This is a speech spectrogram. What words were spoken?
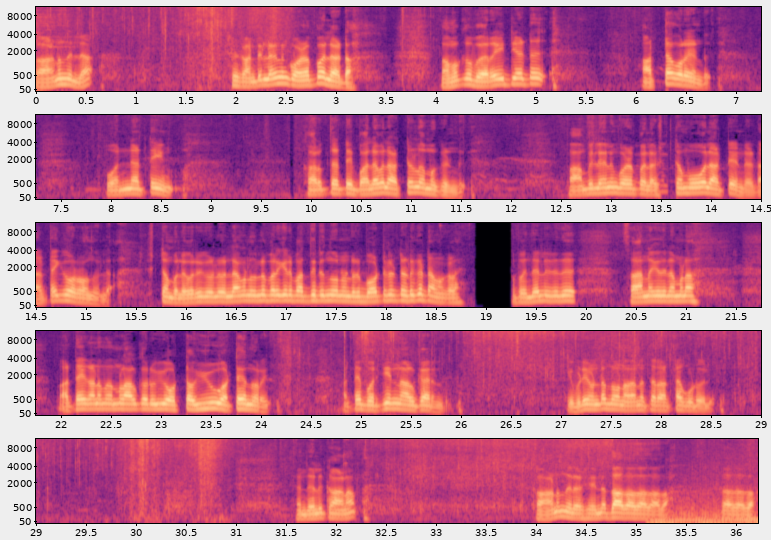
കാണുന്നില്ല. പക്ഷെ കണ്ടില്ലെങ്കിലും കുഴപ്പമില്ല കേട്ടോ നമുക്ക് വെറൈറ്റി ആയിട്ട് അട്ട കുറേയുണ്ട്. പൊന്നട്ടയും കറുത്തട്ടയും പല പല അട്ടകൾ നമുക്കുണ്ട്. പാമ്പില്ലെങ്കിലും കുഴപ്പമില്ല. ഇഷ്ടംപോലെ അട്ടയുണ്ട് കേട്ടോ. അട്ടയ്ക്ക് കുറവൊന്നുമില്ല. ഇഷ്ടംപോലെ ഒരു കിലോ എല്ലാം കൂടെ ഉള്ളിൽ പറക്കി ഒരു പത്തിരുന്നൂറുണ്ട് ഒരു ബോട്ടിലിട്ട് എടുക്കട്ടെ മക്കളെ. അപ്പോൾ എന്തായാലും ഇത് ഇത് നമ്മുടെ അട്ടയെ കാണുമ്പോൾ നമ്മൾ ആൾക്കാർ അയ്യോ ഒട്ട അയ്യോ അട്ടയെന്ന് പറയും. അട്ടയെ പൊരിച്ചിരുന്ന ആൾക്കാരുണ്ട്. ഇവിടെ ഉണ്ടെന്ന് തോന്നുന്നു. അതാണ് ഇത്ര അട്ട കൂടുതൽ. എന്തായാലും കാണാം. കാണുന്നില്ല പക്ഷേ എന്നെ ദാ ദാ ദാ ദാ ദാ ദാ ദാ ദാ.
